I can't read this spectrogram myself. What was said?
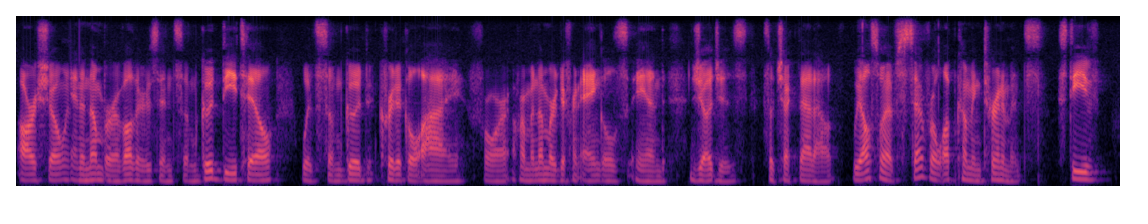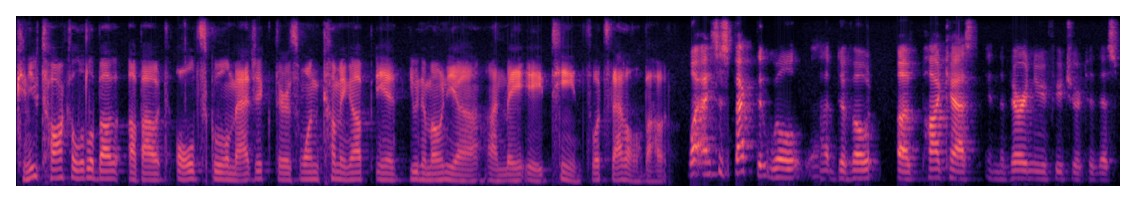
our show and a number of others in some good detail with some good critical eye for from a number of different angles and judges. So check that out. We also have several upcoming tournaments. Steve, can you talk a little about about old school magic? There's one coming up in Eudaimonia on May 18th. What's that all about? Well, I suspect that we'll uh, devote a podcast in the very near future to this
